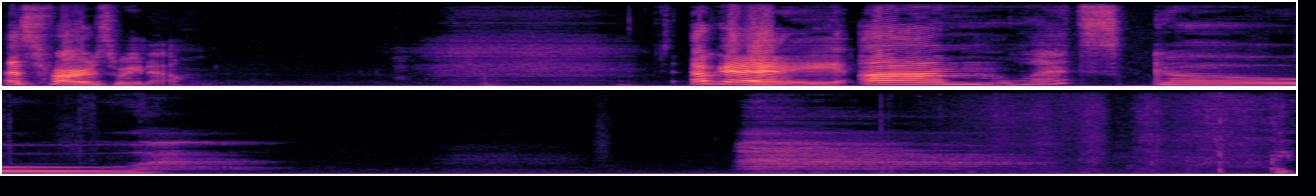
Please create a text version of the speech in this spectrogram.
as far as we know. Okay, um, let's go. I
